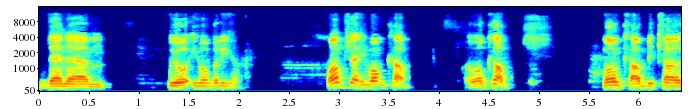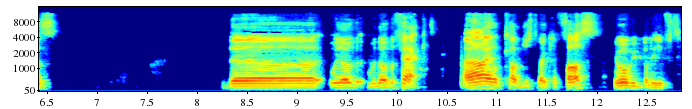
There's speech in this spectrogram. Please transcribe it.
then um we won't, he won't believe him. One prat he won't come. He won't come. Won't come because the without without the fact. And I'll come just to make a fuss. He won't be believed.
